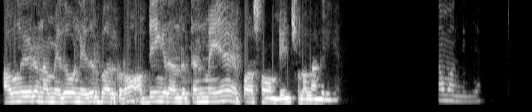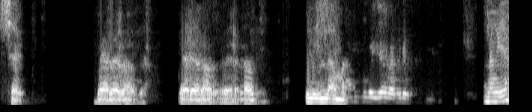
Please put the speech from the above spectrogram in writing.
அவங்க கிட்ட நம்ம ஏதோ ஒண்ணு எதிர்பார்க்கிறோம் அப்படிங்கிற அந்த தன்மைய பாசம் அப்படின்னு சொல்லலாங்கிறீங்க. ஆமாங்க சரி. வேற ஏதாவது வேற யாராவது வேற ஏதாவது? இது இல்லாம. ஐயா வெங்கடேஷ் என்னங்க ஐயா?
